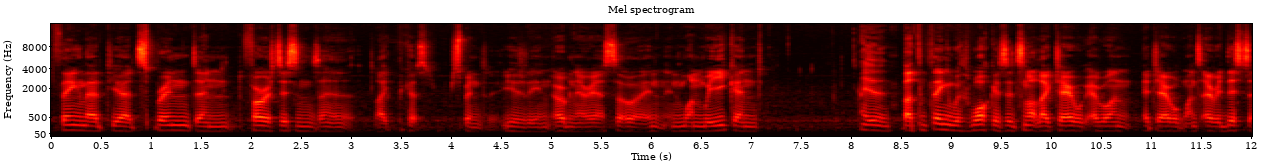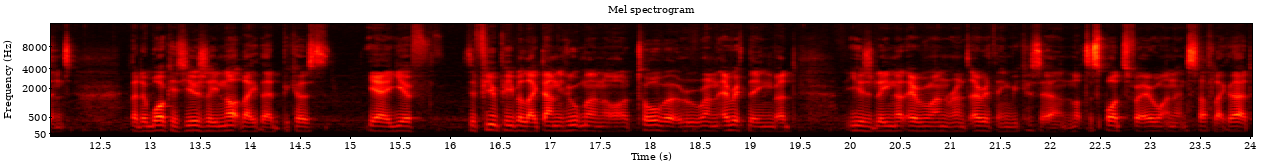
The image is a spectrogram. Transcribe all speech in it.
thing that you had sprint and forest distance, uh, like because sprint usually in urban areas, so in, in one week and. Uh, but the thing with WOC is it's not like JWOC. Everyone at JWOC wants every distance, but a WOC is usually not like that because yeah, you have the few people like Danny Hubmann or Tove who run everything, but usually not everyone runs everything because there are not the spots for everyone and stuff like that.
